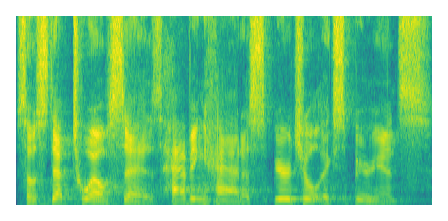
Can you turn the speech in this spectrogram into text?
So, step 12 says, having had a spiritual experience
